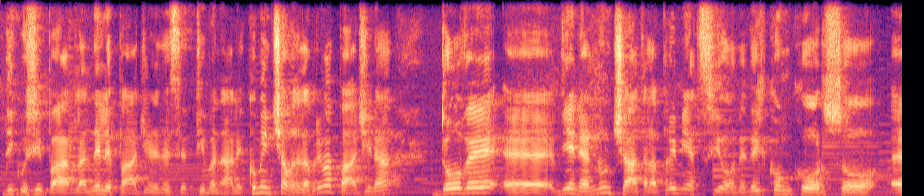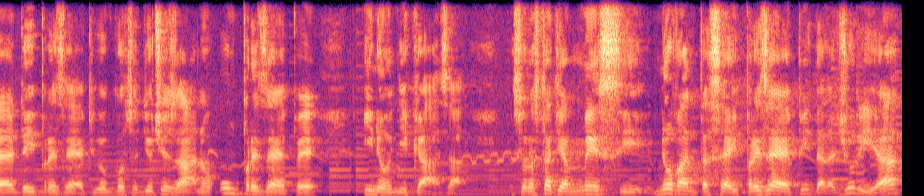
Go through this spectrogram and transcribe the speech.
di cui si parla nelle pagine del settimanale. Cominciamo dalla prima pagina dove eh, viene annunciata la premiazione del concorso eh, dei presepi, concorso diocesano, un presepe in ogni casa sono stati ammessi 96 presepi dalla giuria,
